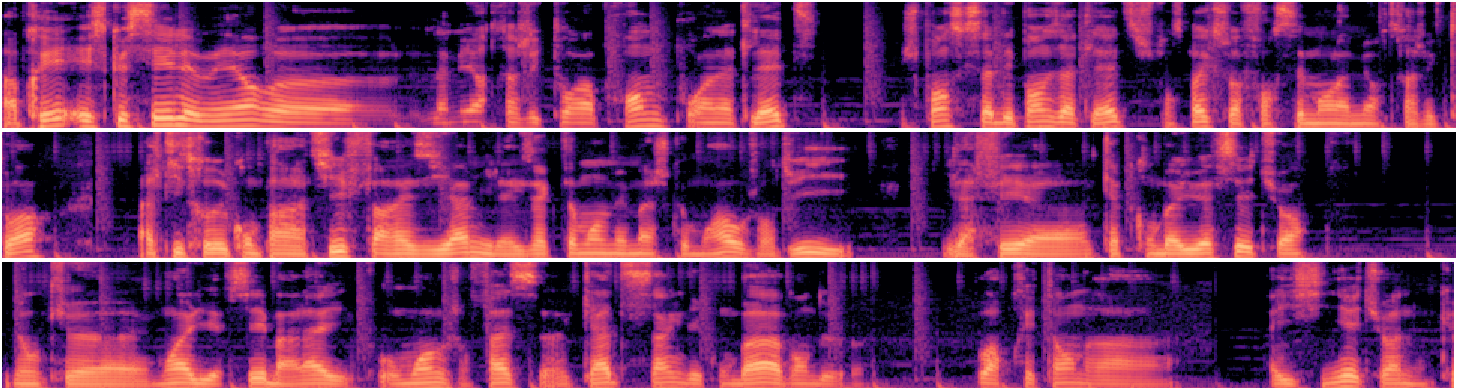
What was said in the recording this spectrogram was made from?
Après, est-ce que c'est euh, la meilleure trajectoire à prendre pour un athlète? Je pense que ça dépend des athlètes. Je pense pas que ce soit forcément la meilleure trajectoire. À titre de comparatif, Fares Yam, il a exactement le même âge que moi. Aujourd'hui, il a fait euh, 4 combats UFC, tu vois. Donc euh, moi, l'UFC, bah, là, il faut au moins que j'en fasse 4, euh, 5 des combats avant de pouvoir prétendre à, à y signer, tu vois. Donc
